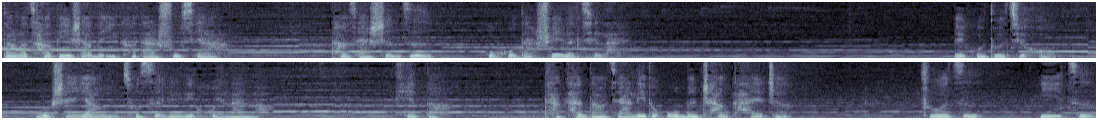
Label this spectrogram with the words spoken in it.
到了草地上的一棵大树下，躺下身子，呼呼大睡了起来。没过多久，母山羊从森林里回来了。天哪！他看到家里的屋门敞开着，桌子、椅子、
